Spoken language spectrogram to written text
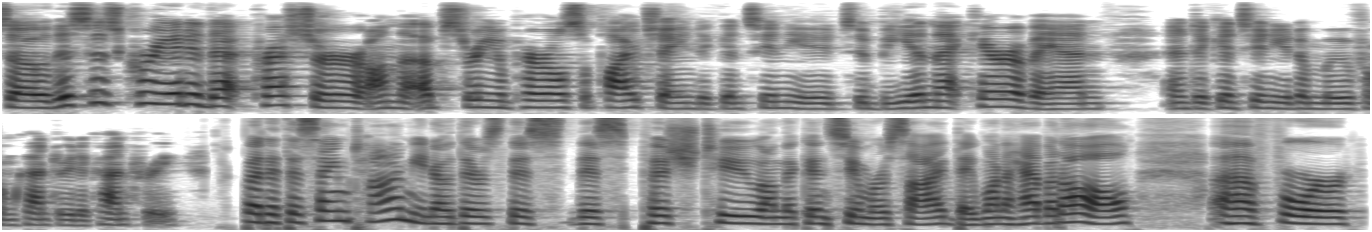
So this has created that pressure on the upstream apparel supply chain to continue to be in that caravan and to continue to move from country to country. But at the same time, you know, there's this this push too on the consumer side. They want to have it all uh, for.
